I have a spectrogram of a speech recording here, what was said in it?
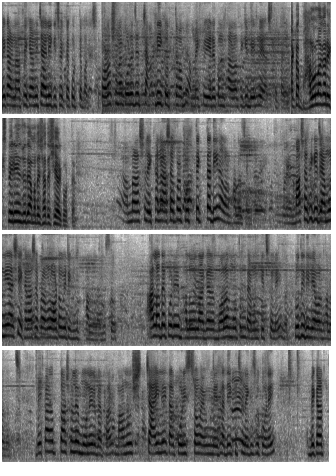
বেকার না থেকে আমি চাইলে কিছু একটা করতে পারছি। পড়াশোনা করে যে চাকরি করতে হবে, আমরা একটু এরকম ধারণা থেকে বের হয়ে আসতে পারি। একটা ভালো লাগার এক্সপিরিয়েন্স যদি আমাদের সাথে শেয়ার করতেন। আমার আসলে এখানে আসার পর প্রত্যেকটা দিন আমার ভালো চাই বাসা থেকে যেমনই আসি, এখানে আসার পর আমার অটোমেটিক খুব ভালো লাগে। সো আলাদা করে ভালো লাগার, বলার মতন তেমন কিছু নেই বাট প্রতিদিনই আমার ভালো লাগছে বেকারত্ব আসলে মনের ব্যাপার। মানুষ চাইলেই তার পরিশ্রম এবং মেধা দিয়ে কিছু না কিছু করে বেকারত্ব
